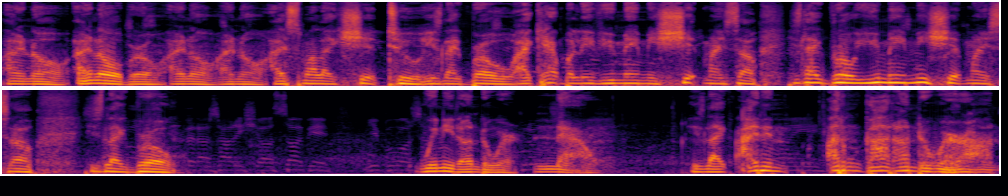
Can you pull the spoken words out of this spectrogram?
I know, I know, bro, I know, I know. I smell like shit too. He's like, bro, I can't believe you made me shit myself. He's like, bro, you made me shit myself. He's like, bro, wyrażali się o sobie. Nie było we need underwear now. He's like, I didn't, I don't got underwear on.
